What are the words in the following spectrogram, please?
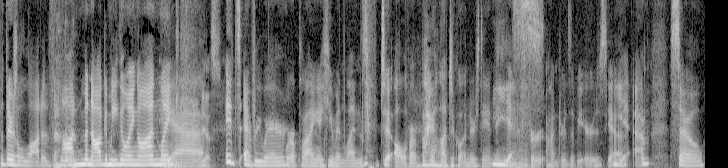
But there's a lot of non-monogamy going on like yeah. Yes. it's everywhere. We're applying a human lens to all of our biological understandings Yes. Mm-hmm. for hundreds of years. Yeah. yeah. So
